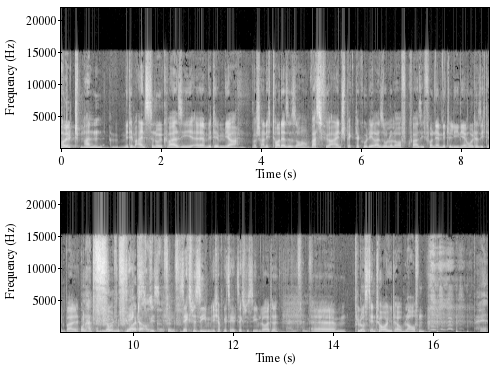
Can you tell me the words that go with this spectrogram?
Holtmann mit dem 1 zu 0 quasi, äh, mit dem, ja, wahrscheinlich Tor der Saison. Was für ein spektakulärer Sololauf quasi von der Mittellinie holt er sich den Ball. Und hat fünf Leute aus. Bis, äh, fünf. Sechs bis sieben, ich habe gezählt, sechs bis sieben Leute. Nein, fünf. Ähm, plus den Torhüter umlaufen. Hä?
